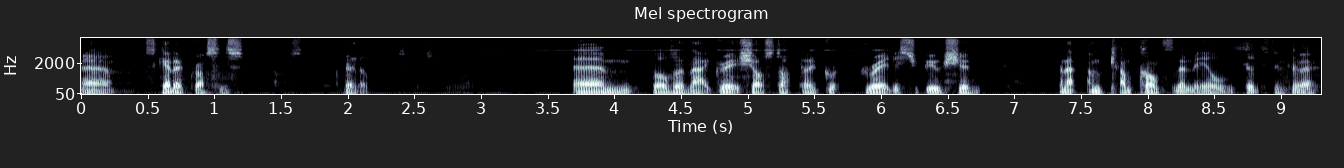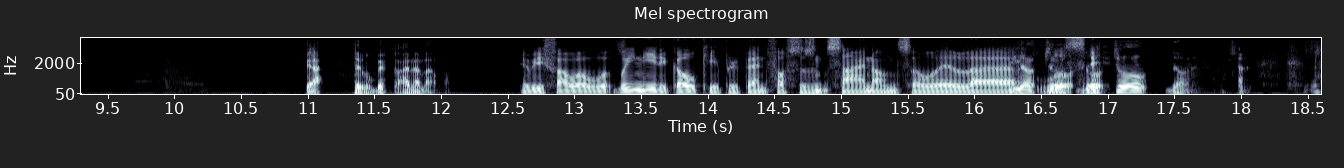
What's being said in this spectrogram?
Um, scared across his. Um, but other than that, great shot stopper, great distribution, and I, I'm I'm confident he'll he'll stick with it. Yeah, I think we'll be fine on that one. it'll be fine. Well, we need a goalkeeper if Ben Foster doesn't sign on, so we'll uh, no, we'll don't, see. no, don't, no.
